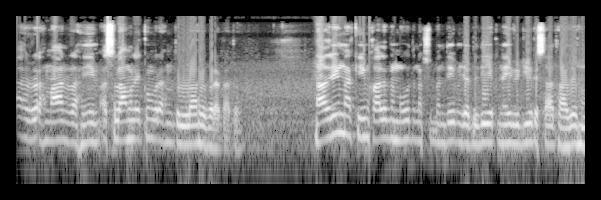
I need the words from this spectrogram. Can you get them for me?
रहीम अस्सलाम वालेकुम वरहमतुल्लाहि वबरकातुहू। नाजरीन, मैं हकीम खालिद महमूद नक्शबंदी मुजदी एक नई वीडियो के साथ हाजिर हूँ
